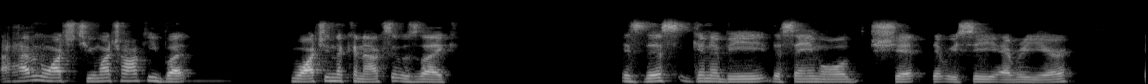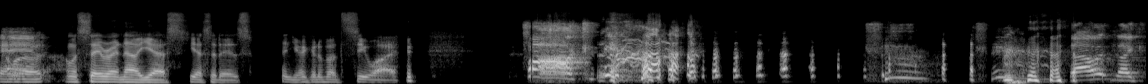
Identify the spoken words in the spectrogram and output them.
I haven't watched too much hockey, but watching the Canucks, it was like, is this gonna be the same old shit that we see every year? I'm And gonna, I'm gonna say right now, yes, yes, it is, and you're gonna about to see why. fuck, that was like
